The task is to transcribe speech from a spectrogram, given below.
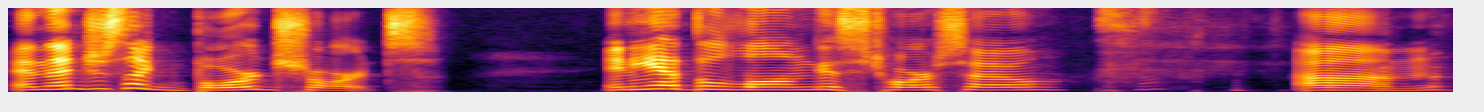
and then just like board shorts. And he had the longest torso. Um,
